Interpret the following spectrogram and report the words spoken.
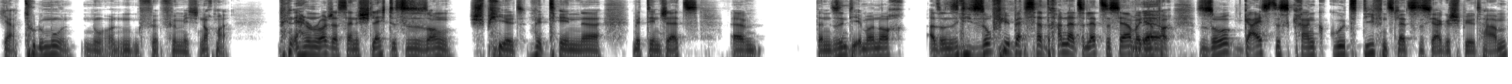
ja, to the moon nur für, für mich. Nochmal, wenn Aaron Rodgers seine schlechteste Saison spielt mit den, äh, mit den Jets, ähm, dann sind die immer noch also sind die so viel besser dran als letztes Jahr, weil ja. die einfach so geisteskrank gut Defense letztes Jahr gespielt haben,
